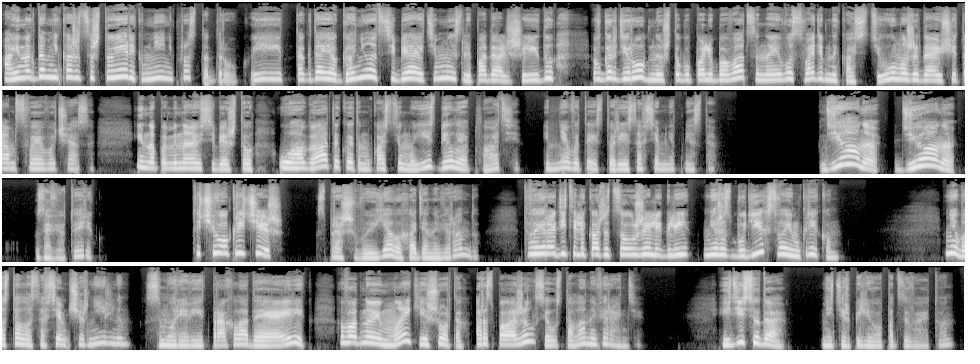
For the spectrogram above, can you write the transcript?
А иногда мне кажется, что Эрик мне не просто друг. И тогда я гоню от себя эти мысли подальше и иду в гардеробную, чтобы полюбоваться на его свадебный костюм, ожидающий там своего часа. И напоминаю себе, что у Агаты к этому костюму есть белое платье, и мне в этой истории совсем нет места. «Диана! Диана!» — зовет Эрик. «Ты чего кричишь?» — спрашиваю я, выходя на веранду. «Твои родители, кажется, уже легли. Не разбуди их своим криком». Небо стало совсем чернильным, с моря веет прохлада, а Эрик в одной майке и шортах расположился у стола на веранде. «Иди сюда!» — нетерпеливо подзывает он.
